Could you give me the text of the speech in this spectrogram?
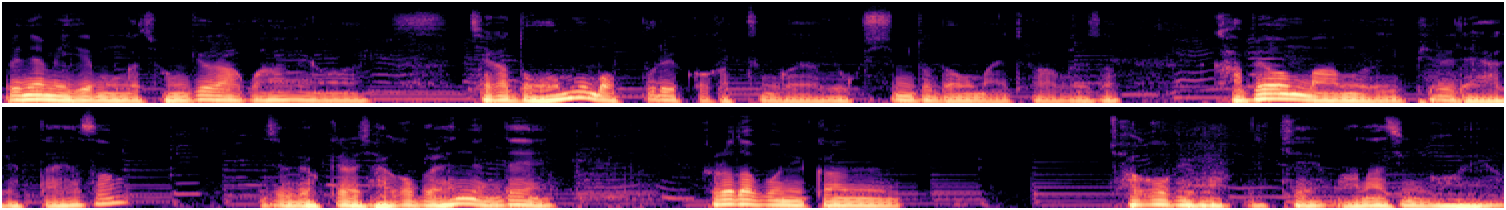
왜냐면 이게 뭔가 정규라고 하면 제가 너무 멋부릴 것 같은 거예요. 욕심도 너무 많이 들어가고 그래서 가벼운 마음으로 EP를 내야겠다 해서 이제 몇 개를 작업을 했는데 그러다 보니까는 작업이 막 이렇게 많아진 거예요.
